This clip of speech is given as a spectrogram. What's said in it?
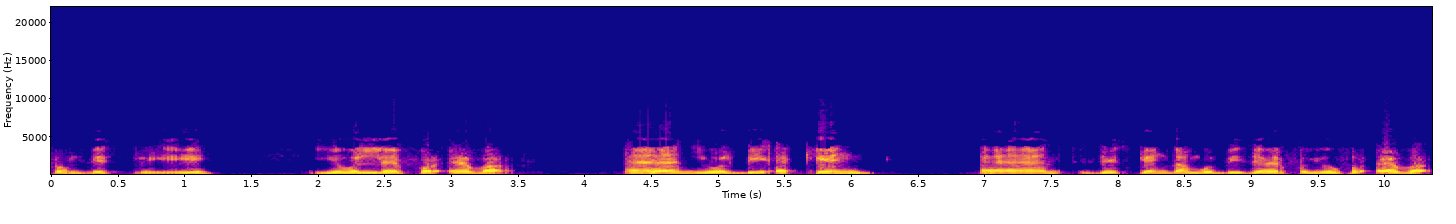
from this tree, you will live forever, and you will be a king, and this kingdom will be there for you forever.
